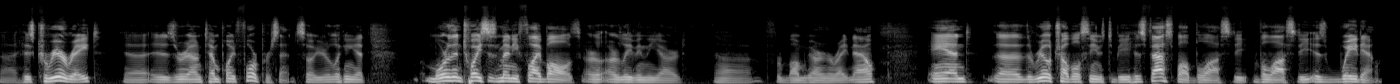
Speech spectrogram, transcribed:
Uh, his career rate uh, is around 10.4%. So you're looking at more than twice as many fly balls are, are leaving the yard uh, for Bumgarner right now. And uh, the real trouble seems to be his fastball velocity velocity is way down,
